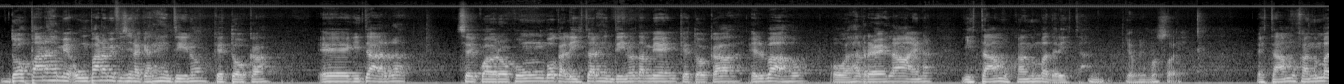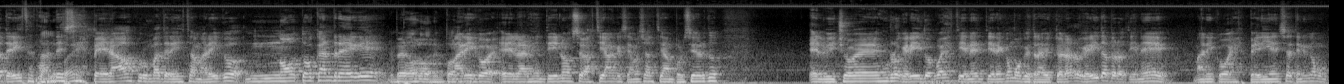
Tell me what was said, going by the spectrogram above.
Dos panas, en mi- un pana en mi oficina que es argentino, que toca eh, guitarra, se cuadró con un vocalista argentino también que toca el bajo, o es al revés la vaina, y estaban buscando un baterista. Yo mismo soy. Estaban buscando un baterista, están pues. desesperados por un baterista, marico. No tocan reggae, No pero importa, no importa. marico, el argentino Sebastián, que se llama Sebastián, por cierto, el bicho es un rockerito, pues, tiene, tiene como que trayectoria rockerita, pero tiene, marico, experiencia, tiene como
